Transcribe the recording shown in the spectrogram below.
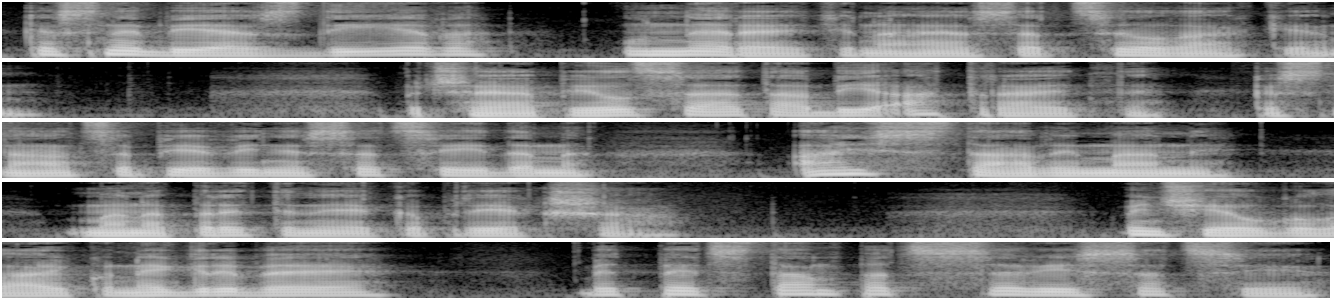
kas nebijās dieva un nerēķinājās ar cilvēkiem. Bet šajā pilsētā bija atraitne, kas nāca pie viņa sacīdama: Aizstāvi mani, mana pretinieka priekšā. Viņš ilgu laiku negribēja, bet pēc tam pats sevī sacīja:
